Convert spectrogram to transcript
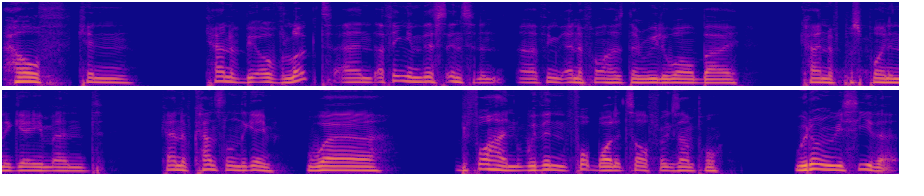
health can kind of be overlooked. And I think in this incident, I think the NFL has done really well by kind of postponing the game and kind of cancelling the game. Where beforehand, within football itself, for example, we don't really see that.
